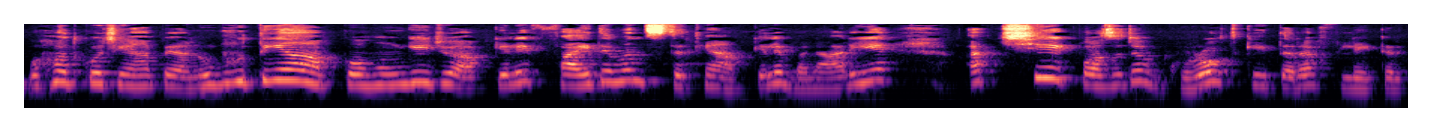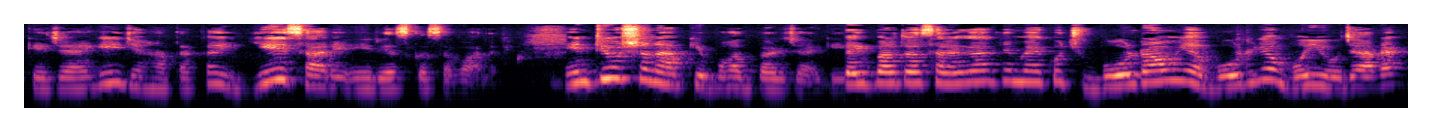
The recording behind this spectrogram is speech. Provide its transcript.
बहुत कुछ यहाँ पे अनुभूतियाँ आपको होंगी जो आपके लिए फ़ायदेमंद स्थितियाँ आपके लिए बना रही है। अच्छी एक पॉजिटिव ग्रोथ की तरफ़ लेकर के जाएगी, जहाँ तक का ये सारे एरियाज़ का सवाल है। इंट्यूशन आपकी बहुत बढ़ जाएगी। कई बार तो ऐसा लगेगा कि मैं कुछ बोल रहा हूँ या बोल रही हूँ, वही हो जा रहा है।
